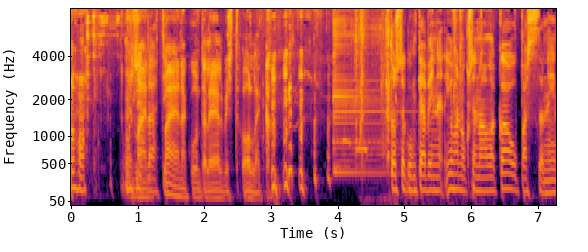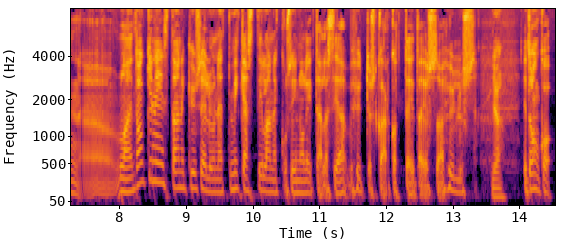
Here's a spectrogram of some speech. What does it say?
Oho. No, Mä en, lähti. mä en enää kuuntele Elvistä ollenkaan. Tuossa kun kävin juhannuksen alla kaupassa, niin äh, laitoinkin Instaani kyselyn, että mikäs tilanne, kun siinä oli tällaisia hyttyskarkotteita jossain hyllyssä. ja. Että onko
